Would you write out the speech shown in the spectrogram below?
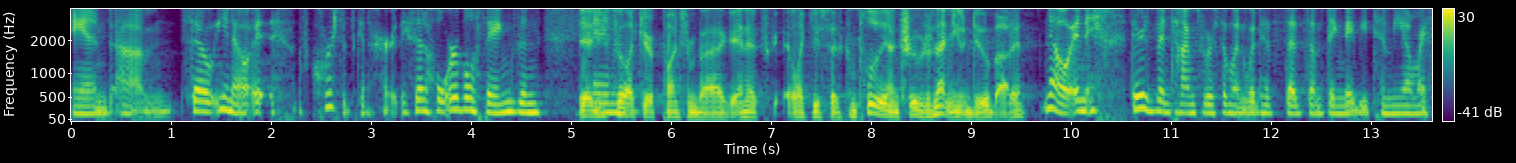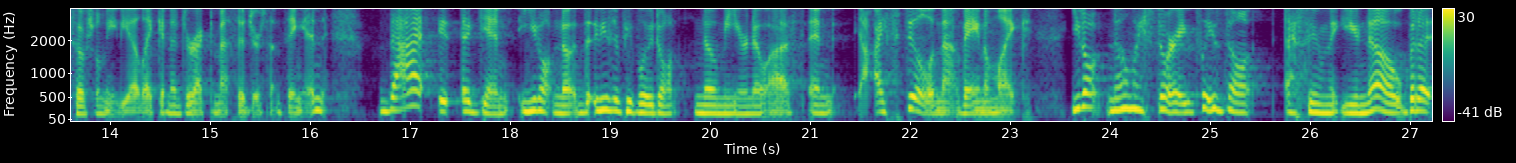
And um, so, you know, it, of course it's going to hurt. They said horrible things, and Yeah, and you feel like you're a punching bag, and it's like you said, completely untrue. But there's nothing you can do about it. No, and there's been times where someone would have said something maybe to me on my social media, like in a direct message or something. And that, it, again, you don't know. th- These are people who don't know me or know us. And I still, in that vein, I'm like, you don't know my story. Please don't assume that you know. But uh,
